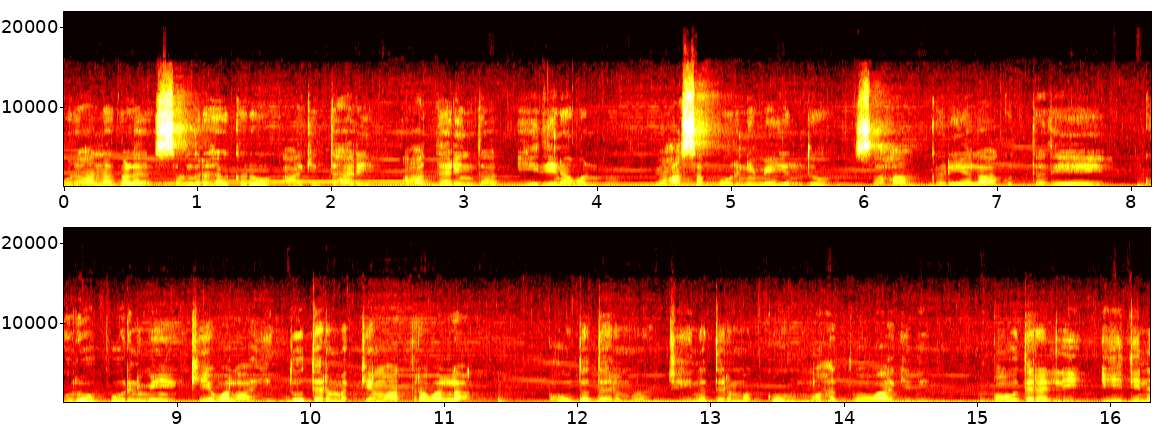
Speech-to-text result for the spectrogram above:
ಪುರಾಣಗಳ ಸಂಗ್ರಹಕರೂ ಆಗಿದ್ದಾರೆ. ಆದ್ದರಿಂದ ಈ ದಿನವನ್ನು ವ್ಯಾಸ ಪೂರ್ಣಿಮೆ ಎಂದು ಸಹ ಕರೆಯಲಾಗುತ್ತದೆ. ಗುರು ಪೂರ್ಣಿಮೆ ಕೇವಲ ಹಿಂದೂ ಧರ್ಮಕ್ಕೆ ಮಾತ್ರವಲ್ಲ ಬೌದ್ಧ ಧರ್ಮ, ಜೈನ ಧರ್ಮಕ್ಕೂ ಮಹತ್ವವಾಗಿದೆ. ಬೌದ್ಧರಲ್ಲಿ ಈ ದಿನ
